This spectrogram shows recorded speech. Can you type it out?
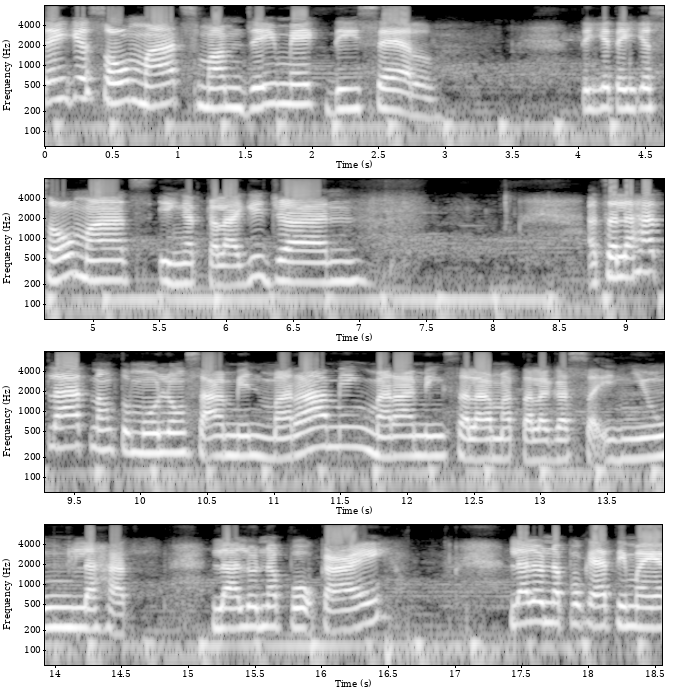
Thank you so much, Ma'am J. Make Diesel. Thank you, thank you so much. Ingat ka lagi dyan. At sa lahat-lahat ng tumulong sa amin, maraming maraming salamat talaga sa inyong lahat. Lalo na po kay Lalo na po kay Ate Maya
